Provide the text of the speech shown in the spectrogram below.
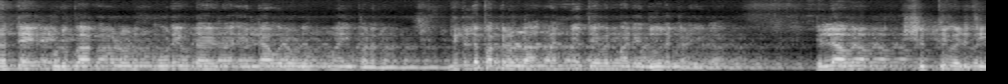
തന്റെ കുടുംബാംഗങ്ങളോടും കൂടെ ഉണ്ടായിരുന്ന എല്ലാവരോടുമായി പറഞ്ഞു നിങ്ങളുടെ പക്കലുള്ള അന്യദേവന്മാരെ ദൂരെ കളയുക. എല്ലാവരും ശുദ്ധി വരുത്തി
